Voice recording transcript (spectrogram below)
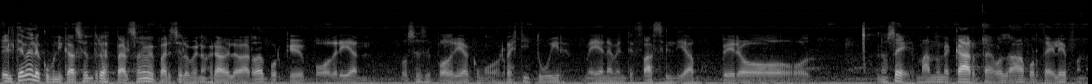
El tema de la comunicación entre las personas me parece lo menos grave, la verdad, porque podrían. O sea, se podría como restituir medianamente fácil, digamos. Pero. No sé, manda una carta o llama por teléfono.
